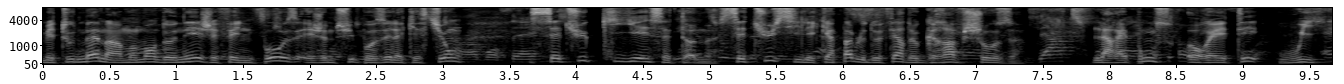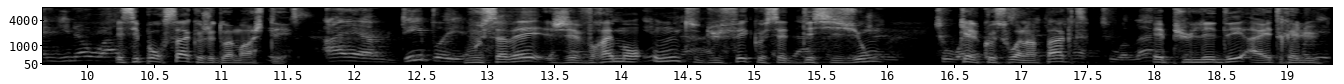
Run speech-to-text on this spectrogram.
Mais tout de même, à un moment donné, j'ai fait une pause et je me suis posé la question, sais-tu qui est cet homme? Sais-tu s'il est capable de faire de graves choses? La réponse aurait été oui. Et c'est pour ça que je dois me racheter. Vous savez, j'ai vraiment honte du fait que cette décision quel que soit l'impact, ait pu l'aider à être élu.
